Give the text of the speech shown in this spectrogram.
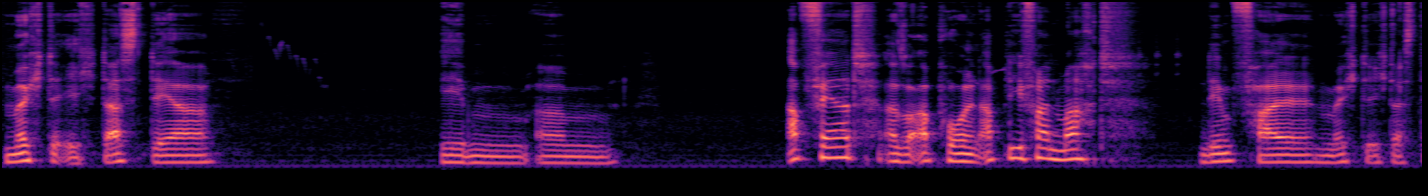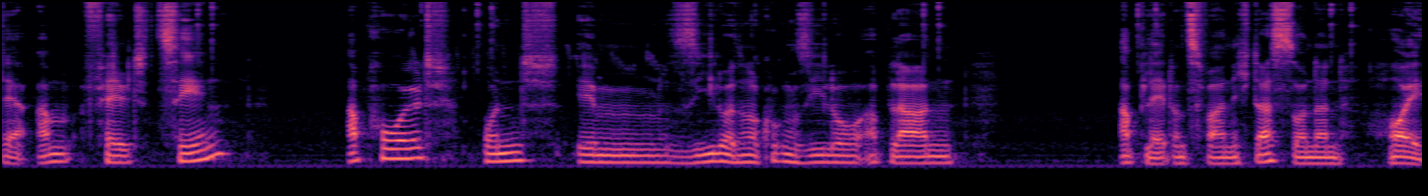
möchte ich, dass der eben ähm, abfährt, also abholen, abliefern macht. In dem Fall möchte ich, dass der am Feld 10 abholt und im Silo, also mal gucken, Silo abladen, ablädt. Und zwar nicht das, sondern Heu.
